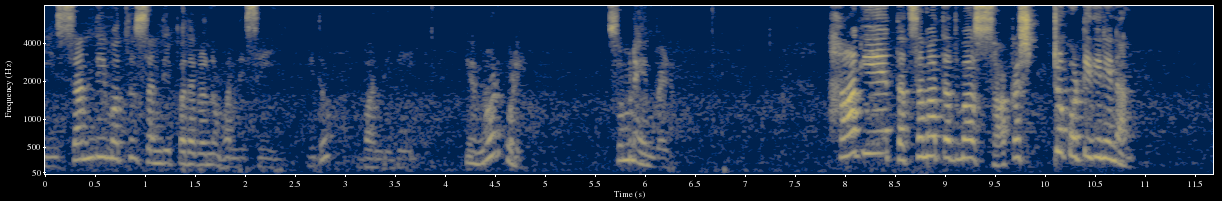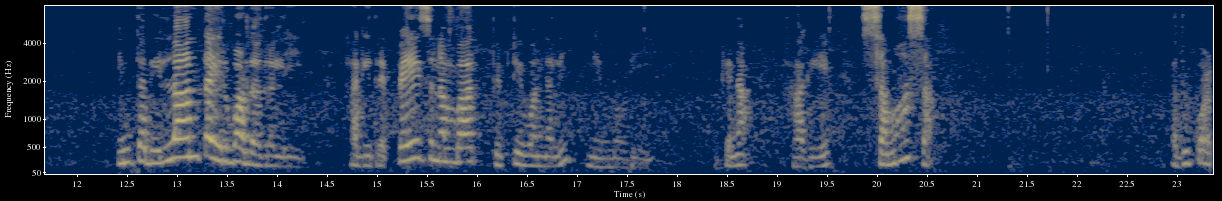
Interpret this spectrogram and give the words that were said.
ಈ ಸಂಧಿ ಮತ್ತು ಸಂಧಿ ಪದಗಳನ್ನು ಹೊಂದಿಸಿ ಇದು ಬಂದಿದೆ. ನೀವು ನೋಡ್ಕೊಳ್ಳಿ. ಸುಮ್ಮನೆ ಏನು ಬೇಡ. ಹಾಗೆಯೇ ತತ್ಸಮ ತದ್ವ ಸಾಕಷ್ಟು ಕೊಟ್ಟಿದ್ದೀನಿ ನಾನು. ಇಂಥದ್ದು ಇಲ್ಲ ಅಂತ ಇರಬಾರ್ದು ಅದರಲ್ಲಿ. ಹಾಗಿದ್ರೆ ಪೇಜ್ ನಂಬರ್ ಫಿಫ್ಟಿ ಒನ್ನಲ್ಲಿ ನೀವು ನೋಡಿ. ಓಕೆನಾ? ಹಾಗೆಯೇ ಸಮಾಸ. ಅದು ಕೂಡ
